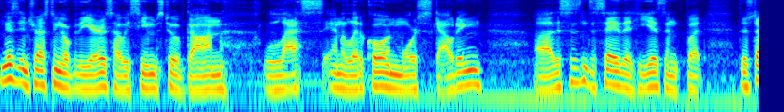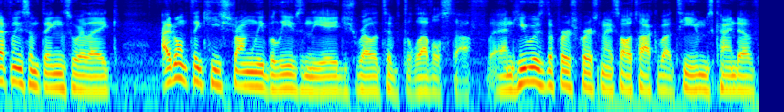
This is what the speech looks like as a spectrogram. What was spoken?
It is interesting over the years how he seems to have gone less analytical and more scouting. Uh, this isn't to say that he isn't, but there's definitely some things where, like, I don't think he strongly believes in the age relative to level stuff. And he was the first person I saw talk about teams kind of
